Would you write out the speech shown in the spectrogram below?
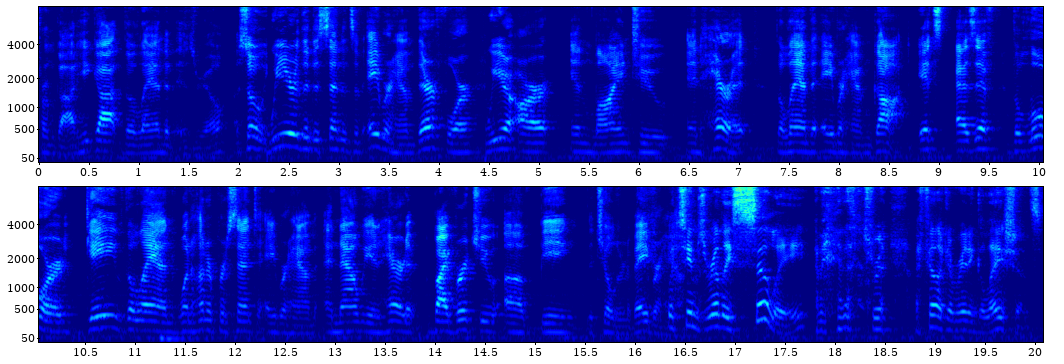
from God. He got the land of Israel. So we are the descendants of Abraham. Therefore, we are in line to inherit the land that Abraham got. It's as if the Lord gave the land 100% to Abraham, and now we inherit it by virtue of being the children of Abraham. Which seems really silly. I mean, re- I feel like I'm reading Galatians.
